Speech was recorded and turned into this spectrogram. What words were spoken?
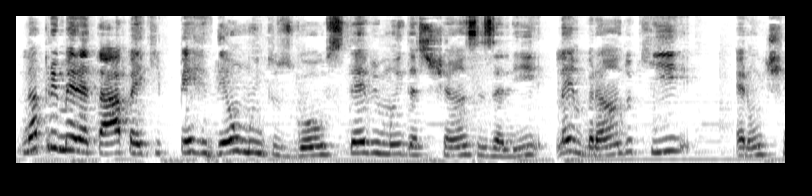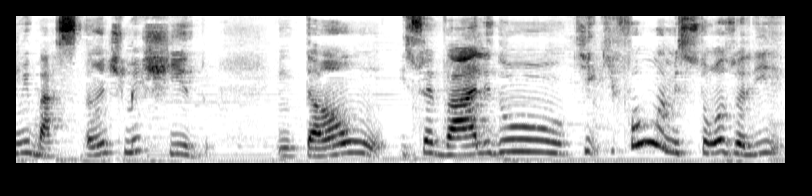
Na primeira etapa, a equipe perdeu muitos gols, teve muitas chances ali, lembrando que era um time bastante mexido. Então, isso é válido. Que, que foi um amistoso ali.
